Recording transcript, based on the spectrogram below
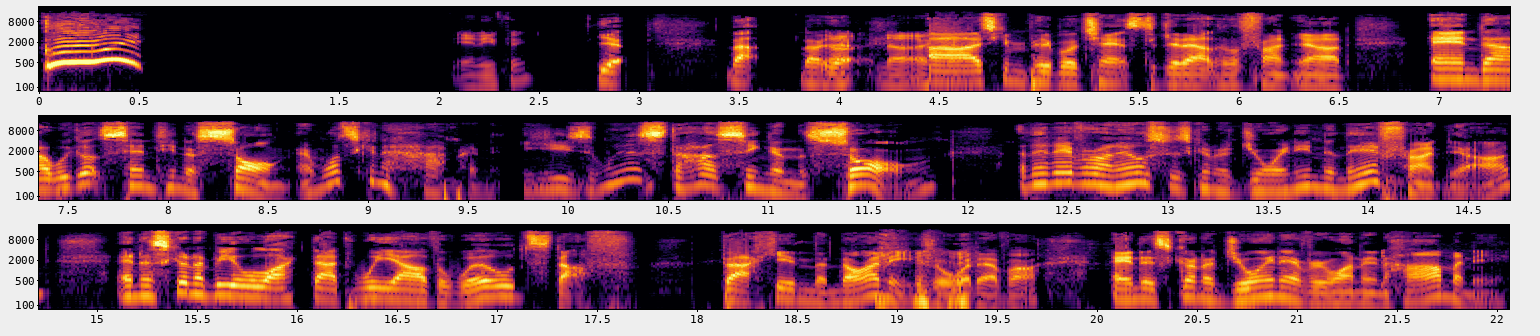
Cooey! Anything? Yep. No, not No, yet. no, okay. uh, it's giving people a chance to get out to the front yard. And uh, we got sent in a song. And what's going to happen is we're going to start singing the song, and then everyone else is going to join in in their front yard, and it's going to be all like that We Are the World stuff back in the 90s or whatever. And it's going to join everyone in harmony.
